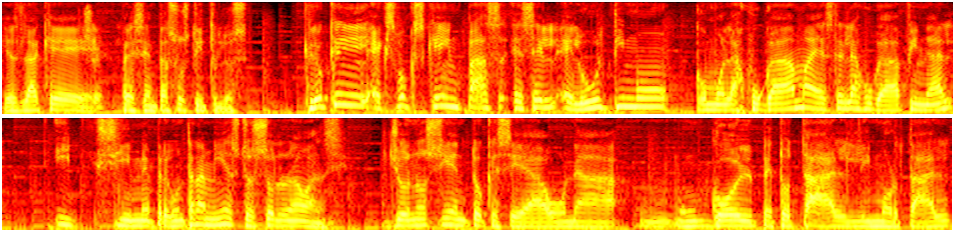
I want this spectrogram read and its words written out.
Es la que presenta sus títulos. Creo que el Xbox Game Pass es el, el, último, como la jugada maestra y la jugada final. Y si me preguntan a mí, esto es solo un avance. Yo no siento que sea una, un golpe total y mortal.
